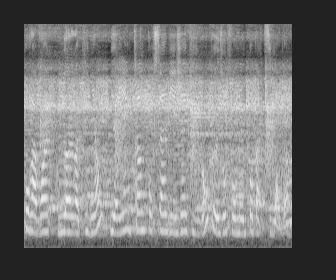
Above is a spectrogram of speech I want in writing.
pour avoir leur opinion, il n'y a rien que 30% des gens qui y vont, puis eux autres font même pas partie de la gang.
